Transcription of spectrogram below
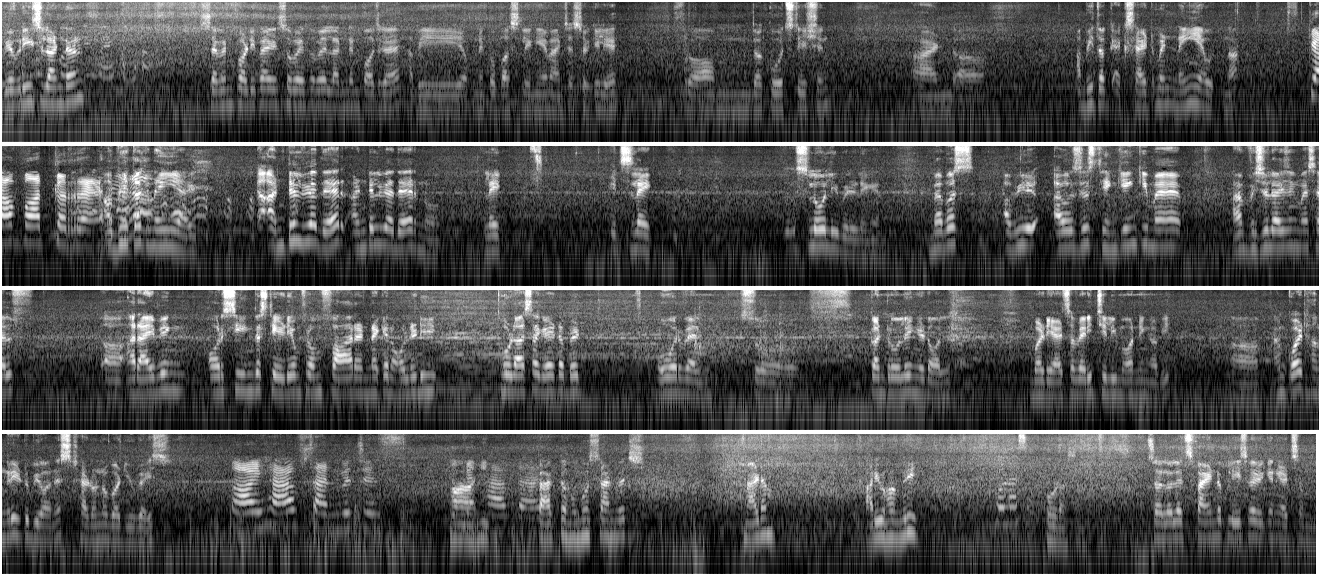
We have reached London. 7:45 सुबह सुबह London पहुँच गए अभी अपने को बस लेनी है मैनचेस्टर के लिए from the coach station and अभी तक एक्साइटमेंट नहीं है उतना क्या बात कर रहा है? अभी तक नहीं है until we are there until we are there no like it's like slowly building in मैं बस अभी आई वाज जस्ट थिंकिंग कि मैं I'm visualizing myself uh, arriving or seeing the stadium from far, and I can already thoda sa get a bit overwhelmed. So controlling it all. but yeah, it's a very chilly morning abhi. Uh, I'm quite hungry to be honest. I don't know about you guys. I have sandwiches. You ah, have that. packed a hummus sandwich. Madam, are you hungry? Thoda sa. Thoda sa. So let's find a place where we can get some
